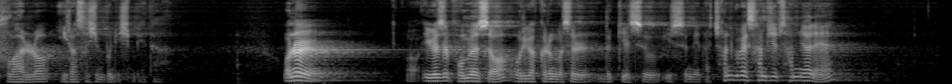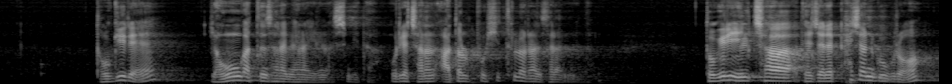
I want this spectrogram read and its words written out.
부활로 일어서신 분이십니다. 오늘 어, 이것을 보면서 우리가 그런 것을 느낄 수 있습니다. 1933년에 독일에 영웅 같은 사람이 하나 일어났습니다. 우리가 잘 아는 아돌프 히틀러라는 사람입니다. 독일이 1차 대전의 패전국으로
